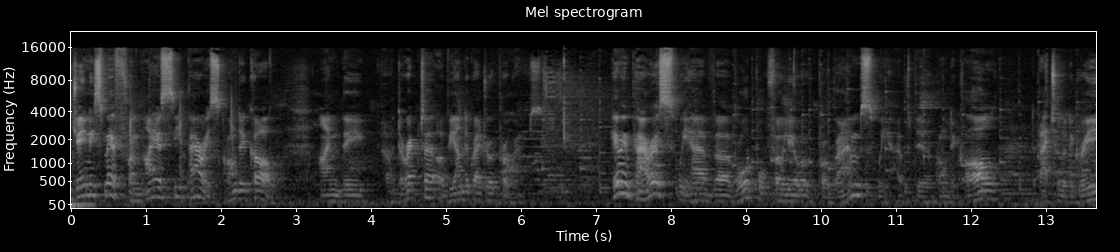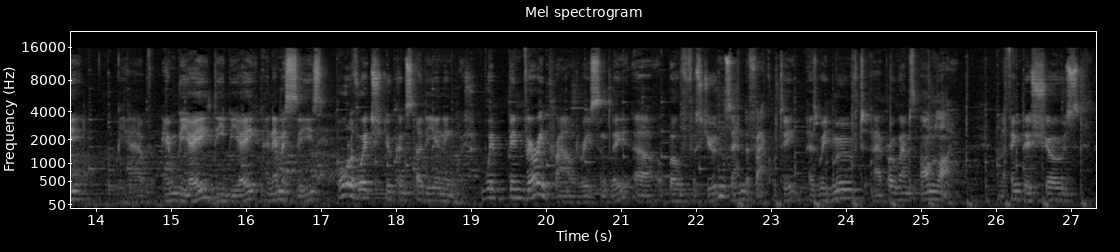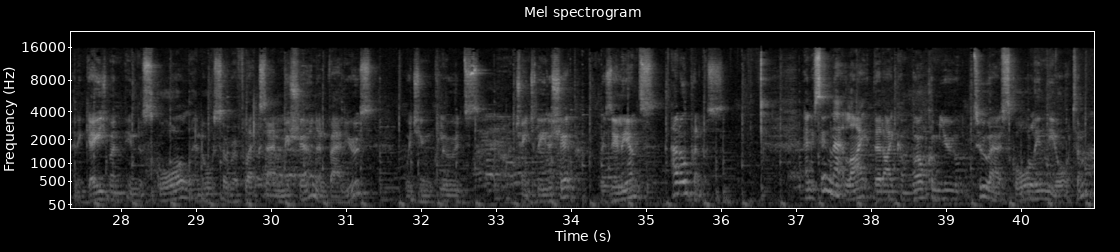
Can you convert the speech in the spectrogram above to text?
Jamie Smith from ISC Paris, Grande École. I'm the uh, Director of the undergraduate programs. Here in Paris, we have a broad portfolio of programs. We have the Grande École, the bachelor degree, we have MBA, DBA, and MSCs, all of which you can study in English. We've been very proud recently, uh, both for students and the faculty, as we've moved our programs online. And I think this shows an engagement in the school and also reflects our mission and values, which includes uh, change leadership, resilience, and openness. And it's in that light that I can welcome you to our school in the autumn.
